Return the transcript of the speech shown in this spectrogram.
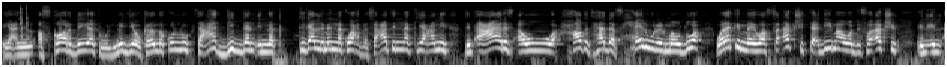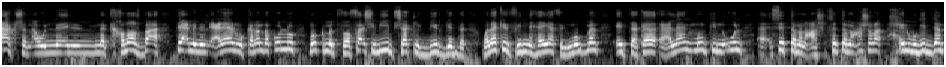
يعني الأفكار ديت والميديا والكلام ده كله ساعات جدا إنك تزل منك واحدة. ساعات إنك يعني تبقى عارف أو حاطط هدف حلو للموضوع ولكن ما يوفقكش التقديمة وما يوفقكش ال- الاكشن أو إنك خلاص بقى تعمل الإعلان والكلام ده كله ممكن ما تتوفقش بيه بشكل كبير جدا. ولكن في النهاية في المجمل أنت كإعلان ممكن نقول 6 من 10 6 من 10 حلو جدا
